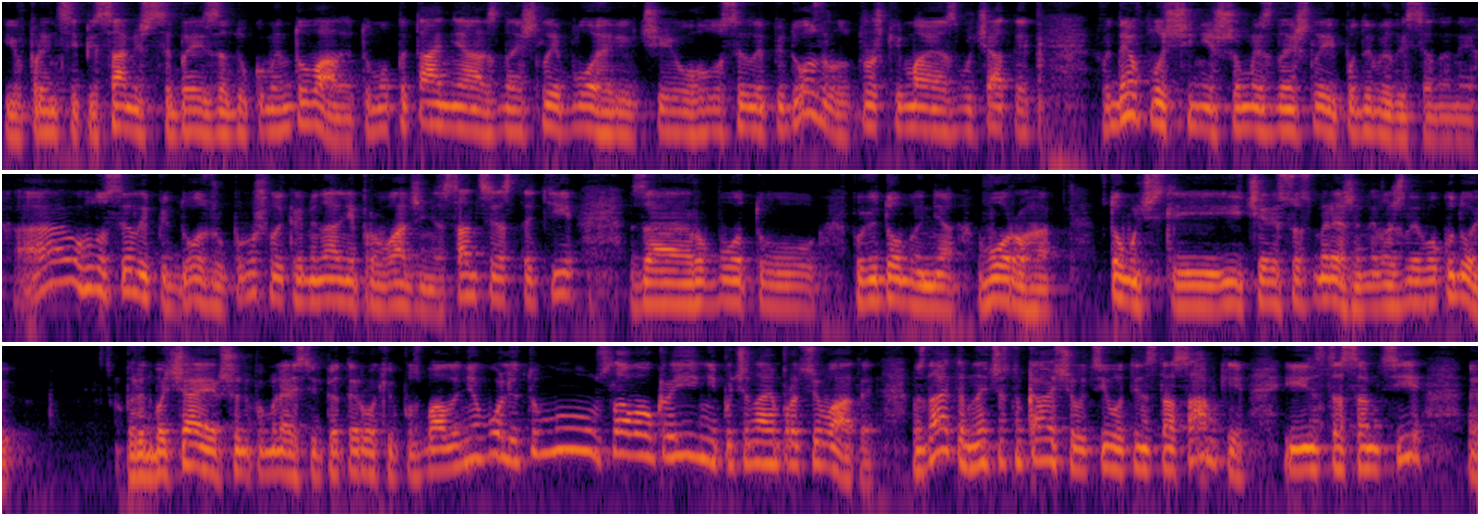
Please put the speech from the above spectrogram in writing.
і, в принципі, самі ж себе і задокументували. Тому питання знайшли блогерів чи оголосили підозру, трошки має звучати не в площині, що ми знайшли і подивилися на них, а оголосили підозру, порушили кримінальні провадження. Санкція статті за роботу повідомлення ворога, в тому числі і через соцмережі, неважливо кудою. Передбачає, якщо не помиляюсь, від 5 років позбавлення волі, тому слава Україні, починаємо працювати. Ви знаєте, мене чесно кажучи, оці от інстасамки і інстасамці, е,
